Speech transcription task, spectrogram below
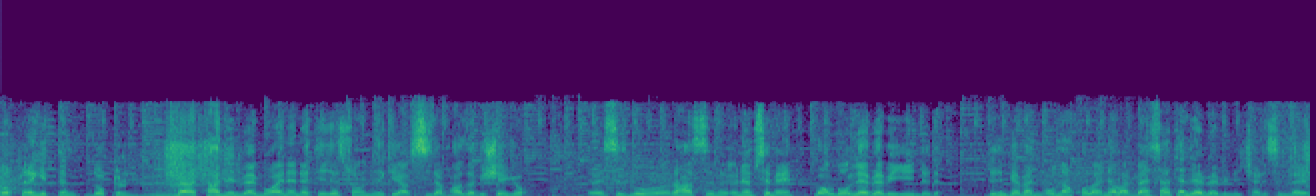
Doktora gittim. Doktor ve tahlil ve muayene neticesi sonu dedi ki ya sizde fazla bir şey yok. E, siz bu rahatsızlığını önemsemeyin. Bol bol leblebi yiyin dedi. Dedim ki efendim ondan kolay ne var? Ben zaten leblebinin içerisindeyim.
